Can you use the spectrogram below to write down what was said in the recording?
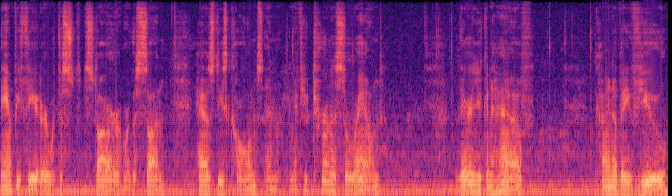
amphitheater with the star or the sun has these columns. And, and if you turn this around, there you can have kind of a view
